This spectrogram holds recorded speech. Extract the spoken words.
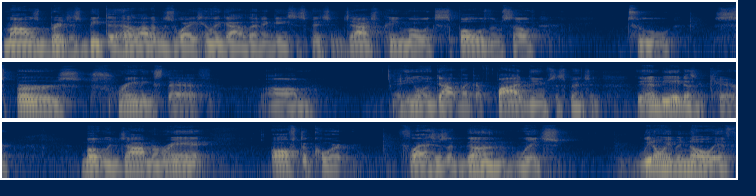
Miles Bridges beat the hell out of his wife. He only got 11 game suspension. Josh Primo exposed himself to Spurs training staff, um, and he only got like a five game suspension. The NBA doesn't care. But when Ja Morant off the court flashes a gun, which we don't even know if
